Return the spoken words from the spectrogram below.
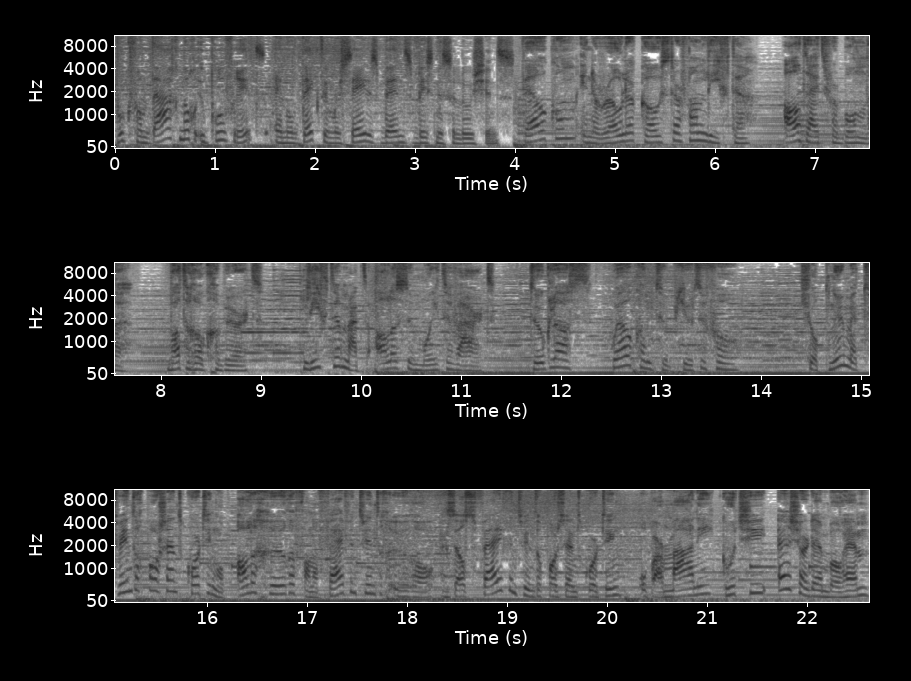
Boek vandaag nog uw proefrit en ontdek de Mercedes-Benz Business Solutions. Welkom in de rollercoaster van liefde. Altijd verbonden. Wat er ook gebeurt. Liefde maakt alles de moeite waard. Douglas, welcome to beautiful. Shop nu met 20% korting op alle geuren vanaf 25 euro. En zelfs 25% korting op Armani, Gucci en Chardin Bohem.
